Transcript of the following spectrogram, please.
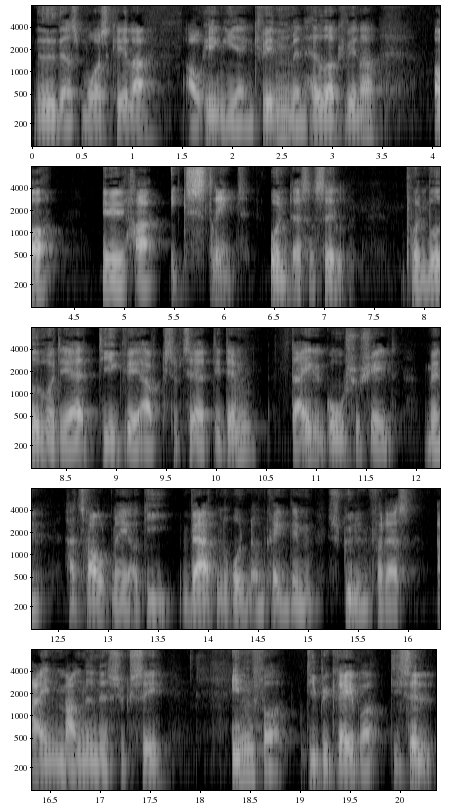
nede i deres mors kælder, afhængig af en kvinde, men hader kvinder, og øh, har ekstremt ondt af sig selv, på en måde, hvor det er, at de ikke vil acceptere, at det er dem, der ikke er gode socialt, men har travlt med at give verden rundt omkring dem skylden for deres egen manglende succes inden for de begreber, de selv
